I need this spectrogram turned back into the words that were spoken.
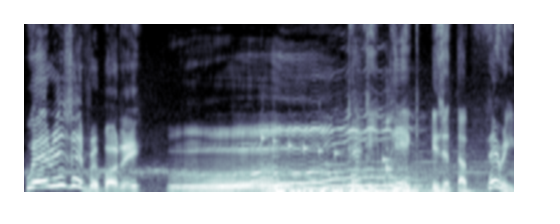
Where is everybody? Daddy Pig is at the very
